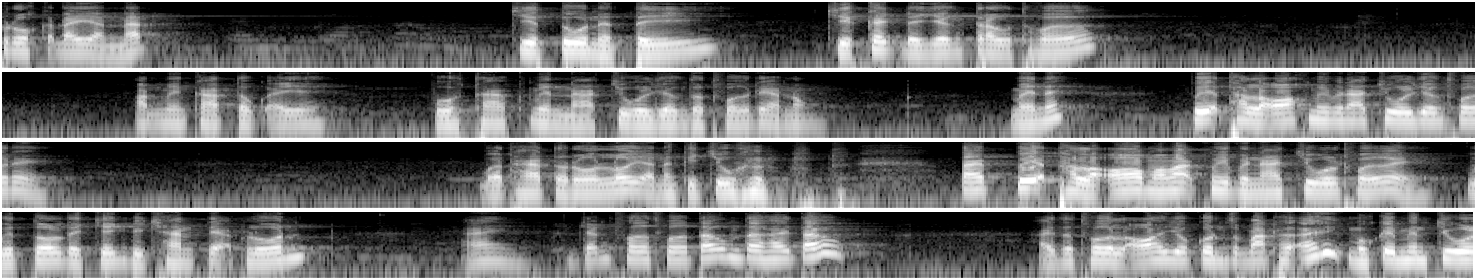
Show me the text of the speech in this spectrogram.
ព្រោះក្តីអាណិត ជាទួនាទី ជាកិច្ចដែលយើងត្រូវធ្វើអត់មានការទុកអីទេព្រោះថាគ្មានណាជួលយើងទៅធ្វើទេអានោះមែនទេពាក្យថាល្អគ្មានណាជួលយើងធ្វើទេ បើថាទៅរលុយអានឹងគេជួលតែពាក្យថាល្អមួយម៉ាក់គ្មានណាជួលធ្វើទេវាទល់តែចេញពីឆន្ទៈខ្លួនឯងអញ្ចឹងធ្វើធ្វើទៅមិនទៅហើយទៅហើយទៅធ្វើល្អយកគុណសម្បត្តិធ្វើអីមកគេមានជួល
